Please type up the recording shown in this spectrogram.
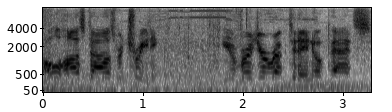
All hostiles retreating. You've your rep today, no pats.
